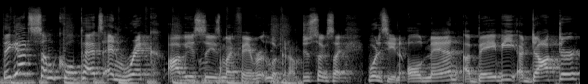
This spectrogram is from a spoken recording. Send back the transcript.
they got some cool pets, and Rick obviously is my favorite. Look at him, just looks like, what is he, an old man, a baby, a doctor? doctor.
